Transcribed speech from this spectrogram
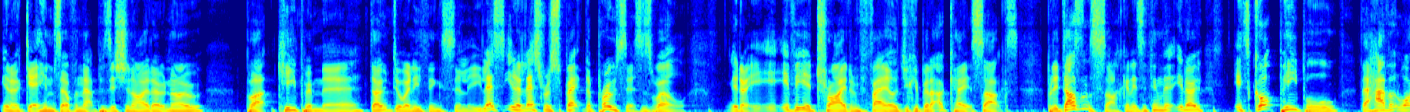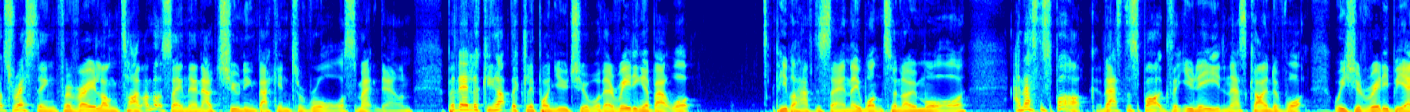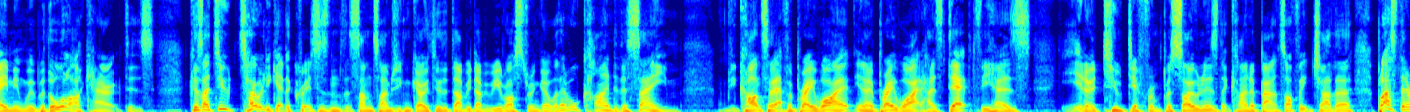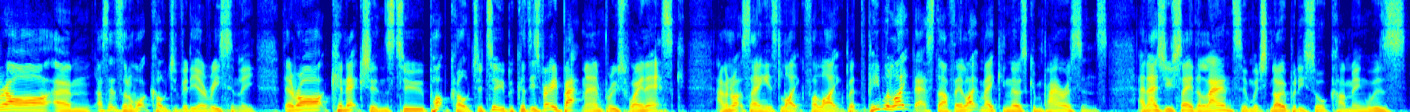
you know, get himself in that position, I don't know. But keep him there. Don't do anything silly. Let's you know, let's respect the process as well you know, if he had tried and failed, you could be like, okay, it sucks. But it doesn't suck. And it's a thing that, you know, it's got people that haven't watched wrestling for a very long time. I'm not saying they're now tuning back into Raw or SmackDown, but they're looking up the clip on YouTube or they're reading about what people have to say and they want to know more. And that's the spark. That's the spark that you need. And that's kind of what we should really be aiming with with all our characters. Because I do totally get the criticisms that sometimes you can go through the WWE roster and go, well, they're all kind of the same you can't say that for Bray Wyatt. You know, Bray Wyatt has depth. He has, you know, two different personas that kind of bounce off each other. Plus, there are, um, I said this on a WhatCulture video recently, there are connections to pop culture too, because it's very Batman, Bruce Wayne esque. I'm not saying it's like for like, but people like that stuff. They like making those comparisons. And as you say, the lantern, which nobody saw coming, was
